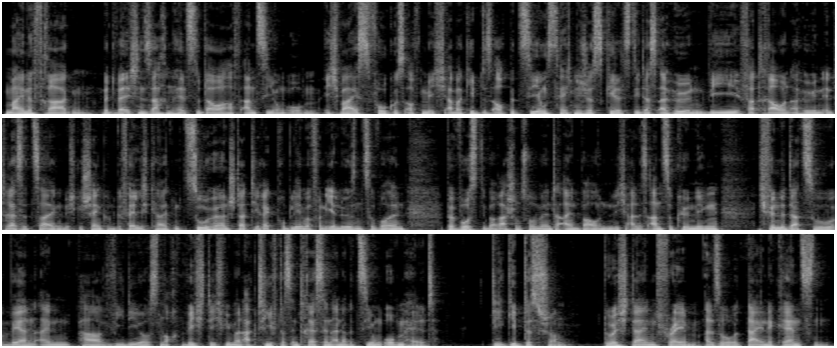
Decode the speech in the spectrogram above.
Meine Fragen. Mit welchen Sachen hältst du dauerhaft Anziehung oben? Ich weiß, Fokus auf mich, aber gibt es auch beziehungstechnische Skills, die das erhöhen, wie Vertrauen erhöhen, Interesse zeigen durch Geschenke und Gefälligkeiten, zuhören, statt direkt Probleme von ihr lösen zu wollen, bewusst Überraschungsmomente einbauen, nicht alles anzukündigen? Ich finde, dazu wären ein paar Videos noch wichtig, wie man aktiv das Interesse in einer Beziehung oben hält. Die gibt es schon. Durch deinen Frame, also deine Grenzen.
